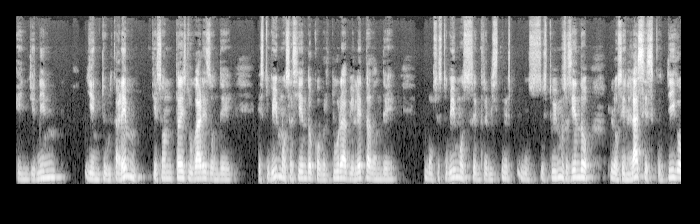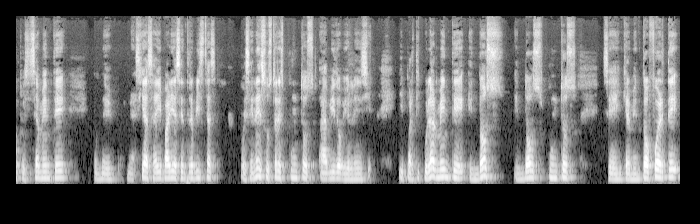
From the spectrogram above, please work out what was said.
en Jenin y en Tulkarem, que son tres lugares donde estuvimos haciendo cobertura, Violeta, donde nos estuvimos nos estuvimos haciendo los enlaces contigo, precisamente, donde me hacías ahí varias entrevistas, pues en esos tres puntos ha habido violencia. Y particularmente en dos, en dos puntos se incrementó fuerte,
